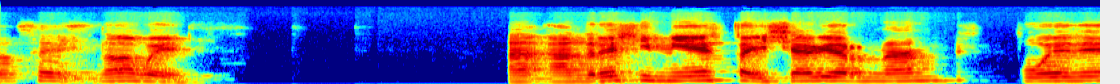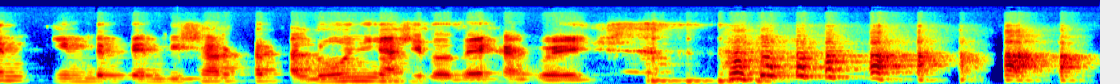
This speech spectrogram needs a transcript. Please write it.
Entonces. No, güey. Andrés Iniesta y Xavi Hernández pueden independizar Cataluña si los dejan, güey.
